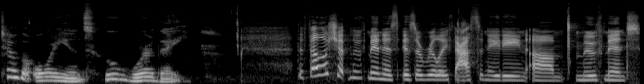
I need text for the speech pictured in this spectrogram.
Tell the audience who were they? The fellowship movement is, is a really fascinating um, movement.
